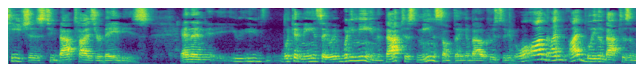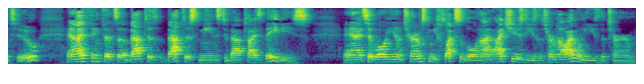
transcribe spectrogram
teach is to baptize your babies. And then you, you look at me and say, what do you mean? Baptist means something about who's to be. Well, I'm, I'm, i believe in baptism too. And I think that a Baptist, Baptist means to baptize babies. And I said, well, you know, terms can be flexible, and I, I choose to use the term how I want to use the term.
